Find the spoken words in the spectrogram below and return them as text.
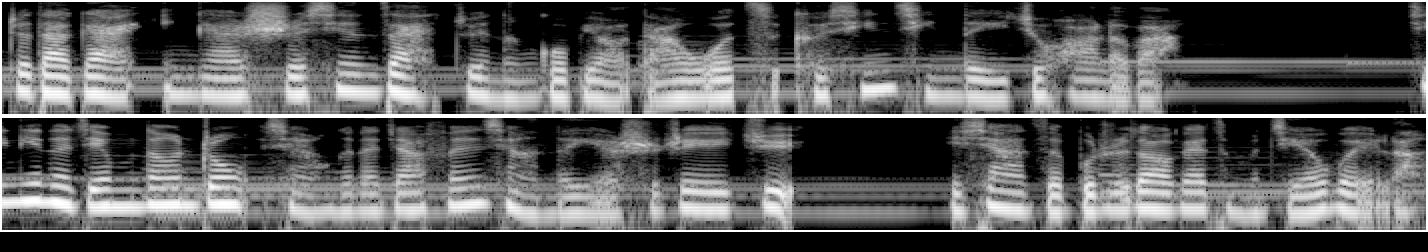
这大概应该是现在最能够表达我此刻心情的一句话了吧。今天的节目当中，想要跟大家分享的也是这一句，一下子不知道该怎么结尾了。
